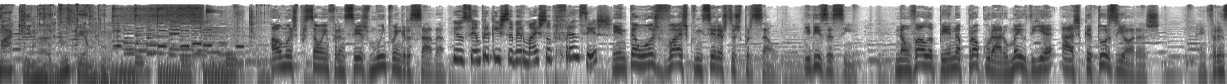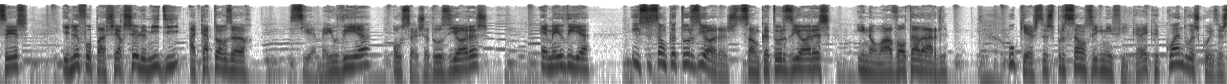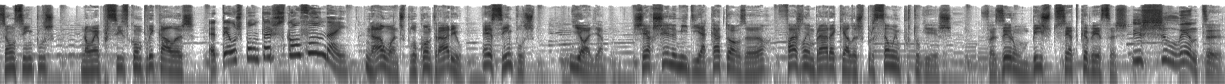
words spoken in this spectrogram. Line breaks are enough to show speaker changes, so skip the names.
Máquina do Tempo.
Há uma expressão em francês muito engraçada.
Eu sempre quis saber mais sobre francês.
Então hoje vais conhecer esta expressão. E diz assim: Não vale a pena procurar o meio-dia às 14 horas. Em francês, il ne faut pas chercher le midi à 14 heures. Se é meio-dia, ou seja, 12 horas, é meio-dia. E se são 14 horas, são 14 horas e não há volta a dar-lhe. O que esta expressão significa é que quando as coisas são simples, não é preciso complicá-las.
Até os ponteiros se confundem.
Não, antes pelo contrário. É simples. E olha, chercher le midi à 14 heures faz lembrar aquela expressão em português: fazer um bicho de sete cabeças.
Excelente!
